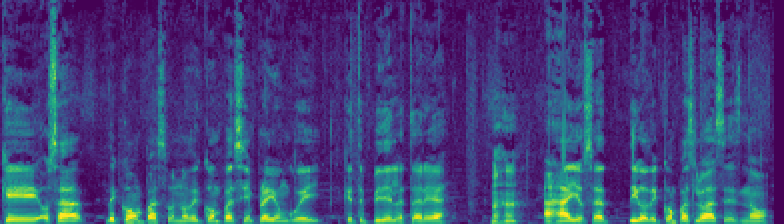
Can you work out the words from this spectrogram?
que, o sea, de compas o no de compas, siempre hay un güey que te pide la tarea. Ajá, Ajá, y o sea, digo, de compas lo haces, ¿no?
